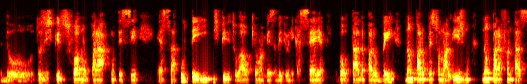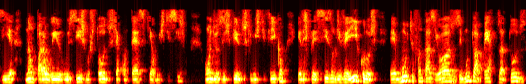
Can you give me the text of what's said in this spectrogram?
do, dos espíritos formam para acontecer essa UTI espiritual, que é uma mesa mediúnica séria, voltada para o bem, não para o personalismo, não para a fantasia, não para os ismos todos que acontecem, que é o misticismo. Onde os espíritos que mistificam, eles precisam de veículos é, muito fantasiosos e muito abertos a todos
